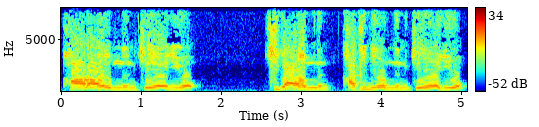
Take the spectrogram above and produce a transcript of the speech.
파가 없는 계행이요. 기가 없는, 가짐이 없는 계행이요.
